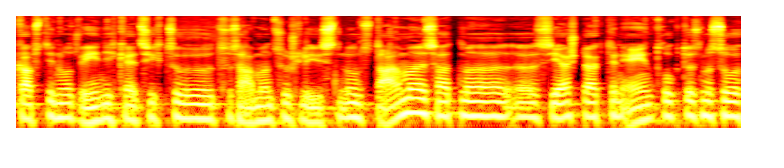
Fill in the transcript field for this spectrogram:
gab es die Notwendigkeit, sich zu, zusammenzuschließen. Und damals hat man sehr stark den Eindruck, dass man so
